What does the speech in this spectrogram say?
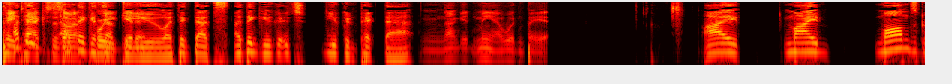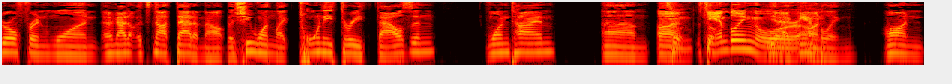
pay I think- taxes I on it before it's you up get to it? you. I think that's. I think you could. You can pick that. Mm, Not getting me. I wouldn't pay it. I my mom's girlfriend won, and I don't. It's not that amount, but she won like twenty three thousand one time. Um, On so- so- gambling or yeah, on- gambling on,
